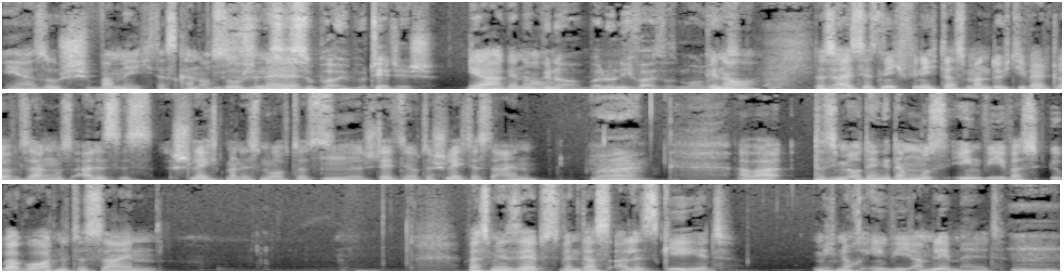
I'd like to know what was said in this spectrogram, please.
ja, so schwammig. Das kann auch so das schnell. Das ist super hypothetisch. Ja, genau. Genau, weil du nicht weißt, was morgen genau. ist. Genau. Das ja. heißt jetzt nicht, finde ich, dass man durch die Welt läuft und sagen muss, alles ist schlecht, man ist nur auf das, hm. äh, stellt sich nur auf das Schlechteste ein. Nein. Aber dass ich mir auch denke, da muss irgendwie was Übergeordnetes sein, was mir selbst, wenn das alles geht, mich noch irgendwie am Leben hält. Hm.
